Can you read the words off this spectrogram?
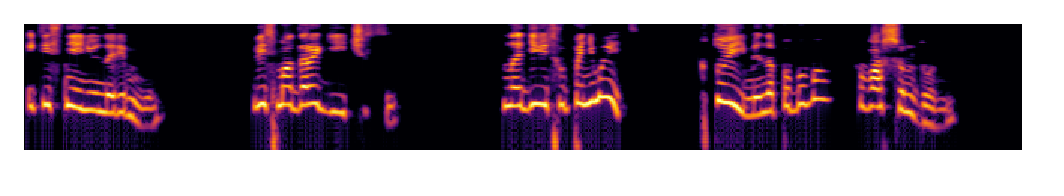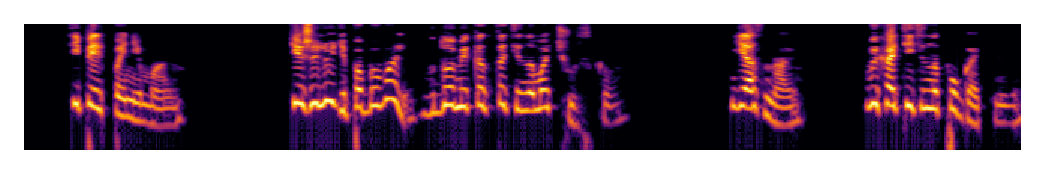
и теснению на ремне. Весьма дорогие часы. Надеюсь, вы понимаете, кто именно побывал в вашем доме. Теперь понимаю. Те же люди побывали в доме Константина Мачульского. Я знаю, вы хотите напугать меня.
